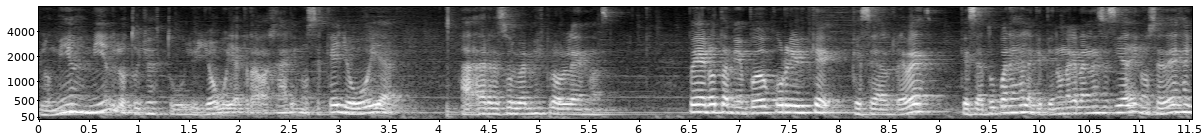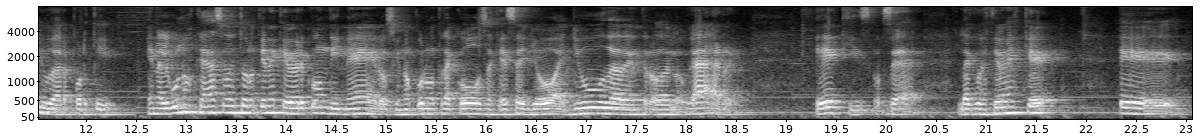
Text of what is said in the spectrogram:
lo mío es mío y lo tuyo es tuyo. Yo voy a trabajar y no sé qué, yo voy a, a resolver mis problemas. Pero también puede ocurrir que, que sea al revés, que sea tu pareja la que tiene una gran necesidad y no se deja ayudar por ti. En algunos casos esto no tiene que ver con dinero, sino con otra cosa, qué sé yo, ayuda dentro del hogar, X. O sea, la cuestión es que eh,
